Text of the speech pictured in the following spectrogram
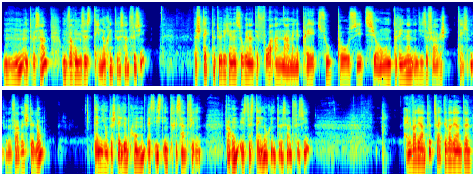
mhm, interessant. Und warum ist es dennoch interessant für Sie? Da steckt natürlich eine sogenannte Vorannahme, eine Präsupposition drinnen in dieser Fragetechnik oder Fragestellung. Denn ich unterstelle dem Kunden, es ist interessant für ihn. Warum ist es dennoch interessant für Sie? Eine Variante, zweite Variante,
